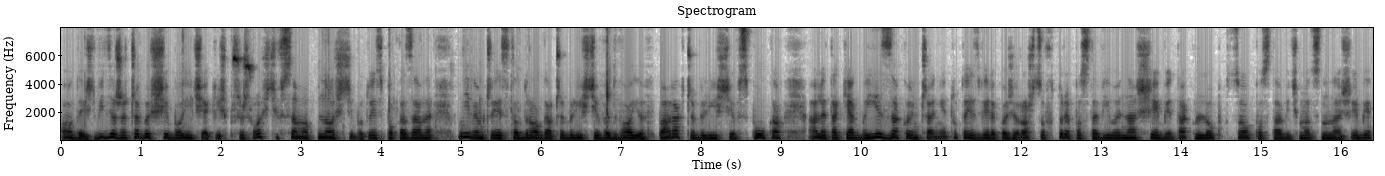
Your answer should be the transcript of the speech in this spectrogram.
odejść. Widzę, że czegoś się boicie, jakiejś przyszłości w samotności, bo tu jest pokazane, nie wiem, czy jest to droga, czy byliście we dwoje w parach, czy byliście w spółkach, ale tak jakby jest zakończenie. Tutaj jest wiele koziorożców, które postawiły na siebie, tak, lub chcą postawić mocno na siebie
